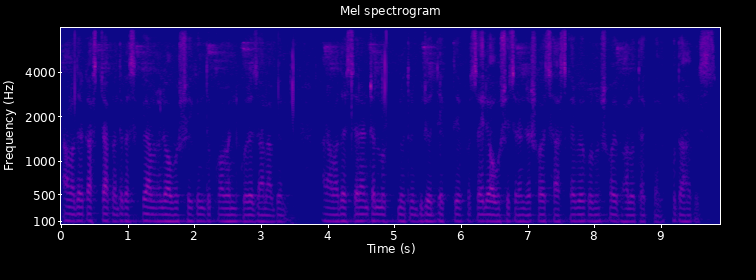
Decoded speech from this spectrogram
আমাদের কাজটা আপনাদের কাছে কেমন হলে অবশ্যই কিন্তু কমেন্ট করে জানাবেন। আর আমাদের চ্যানেলটা নতুন নতুন ভিডিও দেখতে চাইলে অবশ্যই চ্যানেলটা সবাই সাবস্ক্রাইব করবেন। সবাই ভালো থাকবেন। খোদা হাফেজ।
